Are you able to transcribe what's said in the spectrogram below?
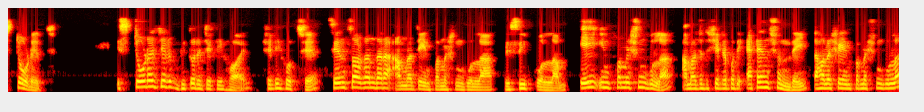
স্টোরেজ স্টোরেজের ভিতরে যেটি হয়, সেটি হচ্ছে সেন্স অর্গান দ্বারা আমরা যে ইনফরমেশনগুলা রিসিভ করলাম, এই ইনফরমেশনগুলা আমরা যদি সেটার প্রতি অ্যাটেনশন দেই, তাহলে সেই ইনফরমেশনগুলা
